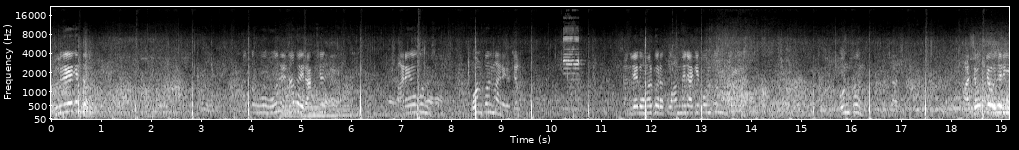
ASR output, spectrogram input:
भूल गए क्या हाँ, तो भाई राक्षस। मारेगा कौन कौन कौन मारेगा? चलो। संजय तोमर को रतलाम में जाके कौन कौन मारेगा? कौन कौन? अशोक चौधरी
